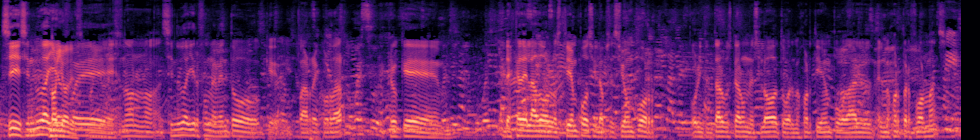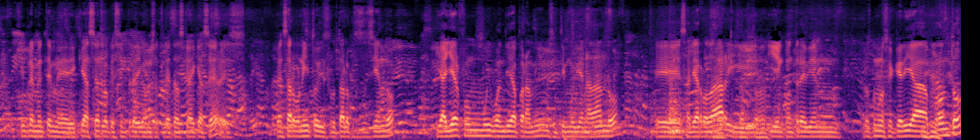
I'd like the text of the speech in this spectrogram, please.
Sí, sin duda No ayer llores, fue. No, no, no. Sin duda ayer fue un evento que para recordar. Creo que dejé de lado los tiempos y la obsesión por, por intentar buscar un slot o el mejor tiempo o dar el, el mejor performance. Simplemente me dediqué a hacer lo que siempre digo a mis atletas que hay que hacer, es pensar bonito y disfrutar lo que estás haciendo. Y ayer fue un muy buen día para mí, me sentí muy bien nadando. Eh, salí a rodar y, y encontré bien los números que quería pronto.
